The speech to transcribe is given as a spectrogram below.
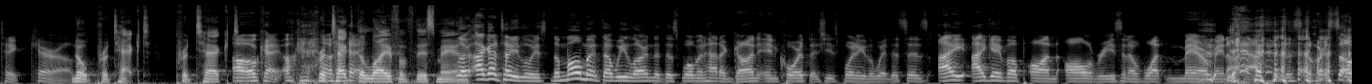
take care of? no protect protect Oh, okay, okay. protect okay. the life of this man. Look, I gotta tell you, Luis. The moment that we learned that this woman had a gun in court that she's pointing at the witnesses, I I gave up on all reason of what may or may not happen in the story. So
